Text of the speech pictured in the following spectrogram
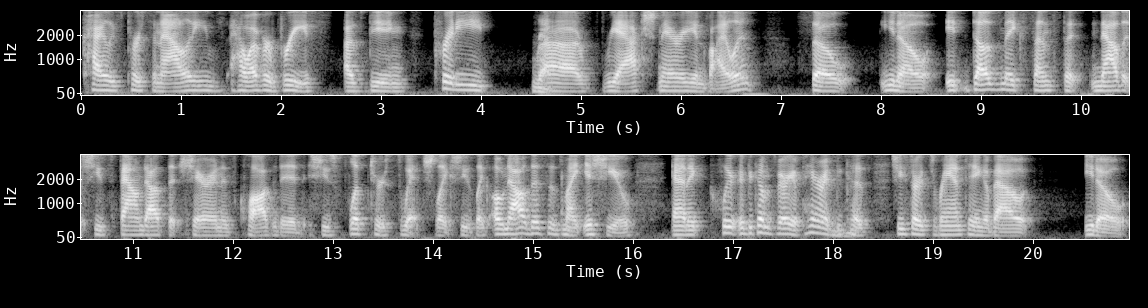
Kylie's personality, however brief, as being pretty Right. uh, reactionary and violent. So, you know, it does make sense that now that she's found out that Sharon is closeted, she's flipped her switch. Like she's like, "Oh, now this is my issue." And it clear it becomes very apparent Mhm. because she starts ranting about, you know,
